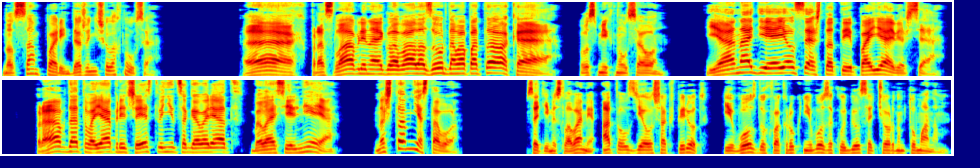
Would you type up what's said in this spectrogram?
но сам парень даже не шелохнулся. «Ах, прославленная глава Лазурного потока!» — усмехнулся он. «Я надеялся, что ты появишься. Правда, твоя предшественница, говорят, была сильнее. Но что мне с того?» С этими словами Атл сделал шаг вперед, и воздух вокруг него заклубился черным туманом.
